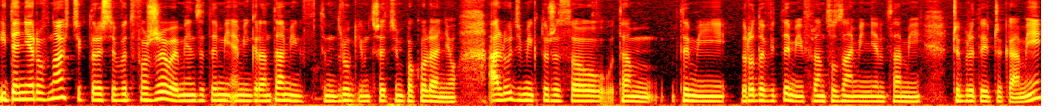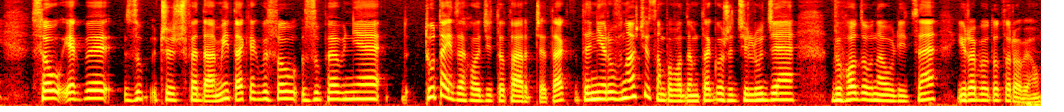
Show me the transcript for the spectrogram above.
I te nierówności, które się wytworzyły między tymi emigrantami w tym drugim, trzecim pokoleniu, a ludźmi, którzy są tam tymi rodowitymi Francuzami, Niemcami czy Brytyjczykami, są jakby, czy Szwedami, tak, jakby są zupełnie, tutaj zachodzi to tarcie, tak? Te nierówności są powodem tego, że ci ludzie wychodzą na ulicę i robią to, co robią.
